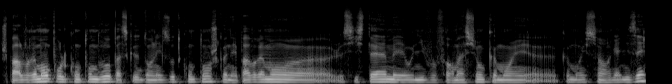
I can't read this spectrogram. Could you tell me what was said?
je parle vraiment pour le canton de Vaud parce que dans les autres cantons, je ne connais pas vraiment euh, le système et au niveau formation, comment, euh, comment ils sont organisés.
